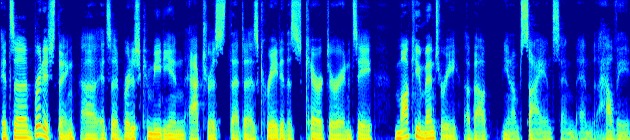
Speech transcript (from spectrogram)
It's a British thing. Uh, it's a British comedian actress that uh, has created this character, and it's a mockumentary about you know science and and how the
